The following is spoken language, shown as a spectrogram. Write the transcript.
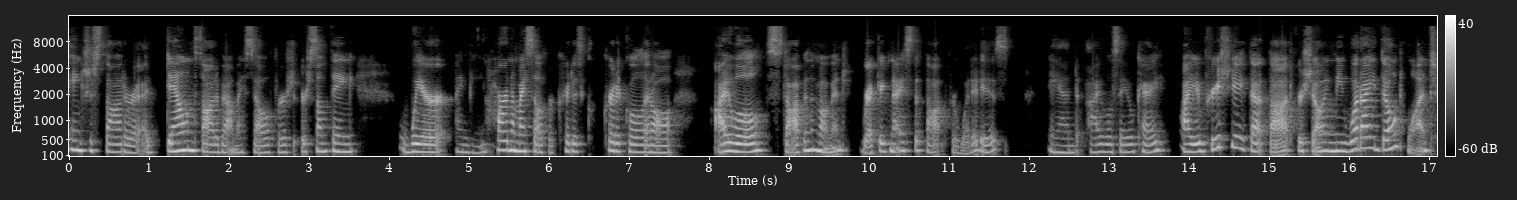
anxious thought or a down thought about myself or, or something where I'm being hard on myself or critis- critical at all, I will stop in the moment, recognize the thought for what it is, and I will say, okay, I appreciate that thought for showing me what I don't want.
